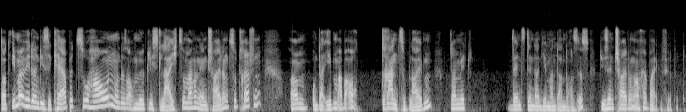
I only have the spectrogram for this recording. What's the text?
dort immer wieder in diese Kerbe zu hauen und es auch möglichst leicht zu machen, eine Entscheidung zu treffen ähm, und da eben aber auch dran zu bleiben, damit, wenn es denn dann jemand anderes ist, diese Entscheidung auch herbeigeführt wird.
